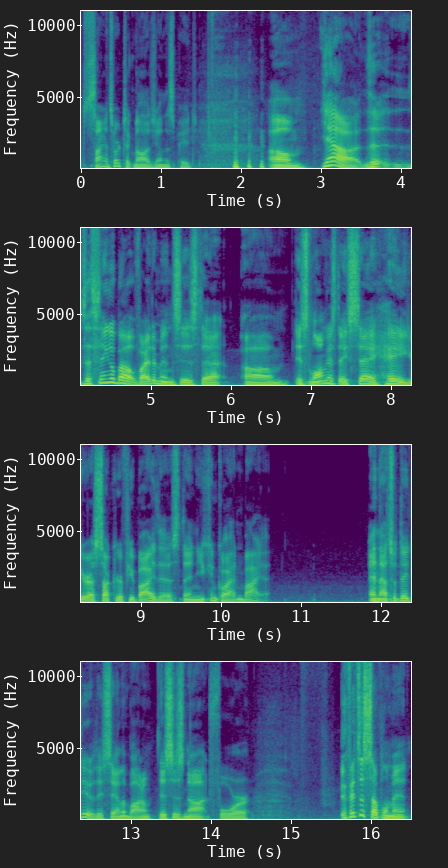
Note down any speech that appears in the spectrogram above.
science or technology on this page. um, yeah, the the thing about vitamins is that um, as long as they say, "Hey, you're a sucker if you buy this," then you can go ahead and buy it. And that's what they do. They say on the bottom, "This is not for." If it's a supplement,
